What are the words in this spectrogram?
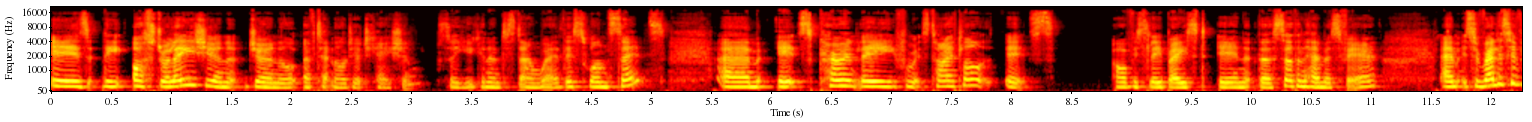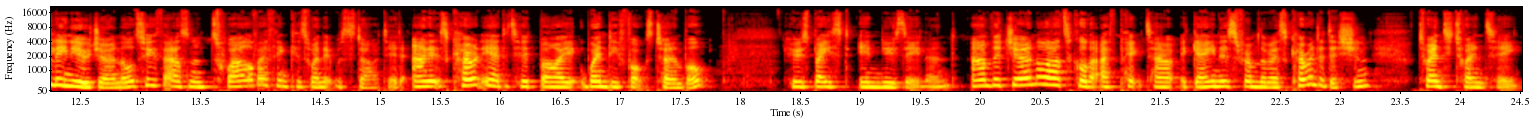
is the Australasian Journal of Technology Education, so you can understand where this one sits. Um, it's currently, from its title, it's obviously based in the Southern Hemisphere, um, it's a relatively new journal, 2012, I think, is when it was started, and it's currently edited by Wendy Fox Turnbull, who's based in New Zealand. And the journal article that I've picked out again is from the most current edition, 2020.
